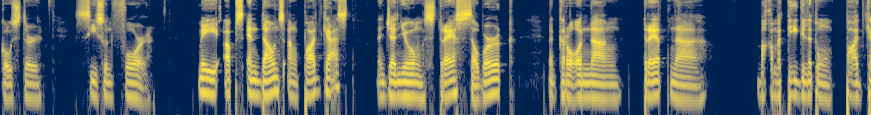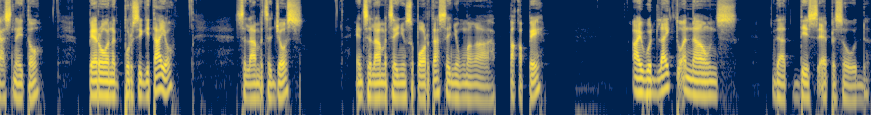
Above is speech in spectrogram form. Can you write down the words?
coaster Season 4. May ups and downs ang podcast. Nandyan yung stress sa work. Nagkaroon ng threat na baka matigil na tong podcast na ito. Pero nagpursigi tayo. Salamat sa Diyos. And salamat sa inyong suporta, sa inyong mga pakape. I would like to announce that this episode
